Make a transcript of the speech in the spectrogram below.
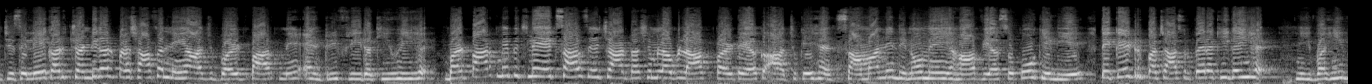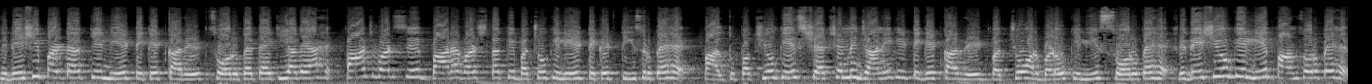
जिसे लेकर चंडीगढ़ प्रशासन ने आज बर्ड पार्क में एंट्री फ्री रखी हुई है। बर्ड पार्क में पिछले एक साल ऐसी चार दशमलव लाख पर्यटक आ चुके हैं। सामान्य दिनों में यहाँ वयस्कों के लिए टिकट पचास रूपए रखी गई है। वहीं विदेशी पर्यटक के लिए टिकट का रेट सौ रूपए तय किया गया है। पाँच वर्ष से बारह वर्ष तक के बच्चों के लिए टिकट तीस रूपए है। पालतू पक्षियों के सेक्शन में जाने की टिकट का रेट बच्चों और बड़ों के लिए सौ रूपए है। विदेशियों के लिए पाँच सौ रूपए है।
